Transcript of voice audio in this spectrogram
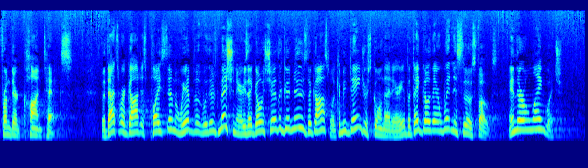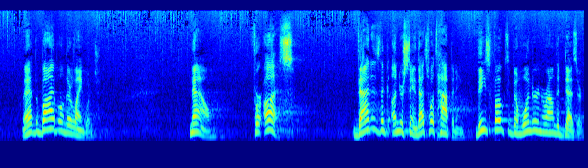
from their context. But that's where God has placed them, and we have there's missionaries that go and share the good news, the gospel. It can be dangerous going that area, but they go there and witness to those folks in their own language. They have the Bible in their language. Now, for us, that is the understand. That's what's happening. These folks have been wandering around the desert,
